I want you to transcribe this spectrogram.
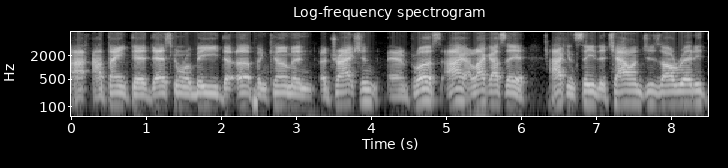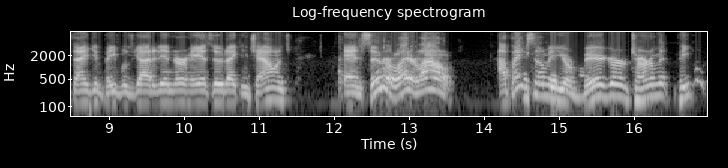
I, I think that that's going to be the up and coming attraction, and plus, I like I said, I can see the challenges already. Thinking people's got it in their heads who they can challenge, and sooner or later, Lyle, I think some of your bigger tournament people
